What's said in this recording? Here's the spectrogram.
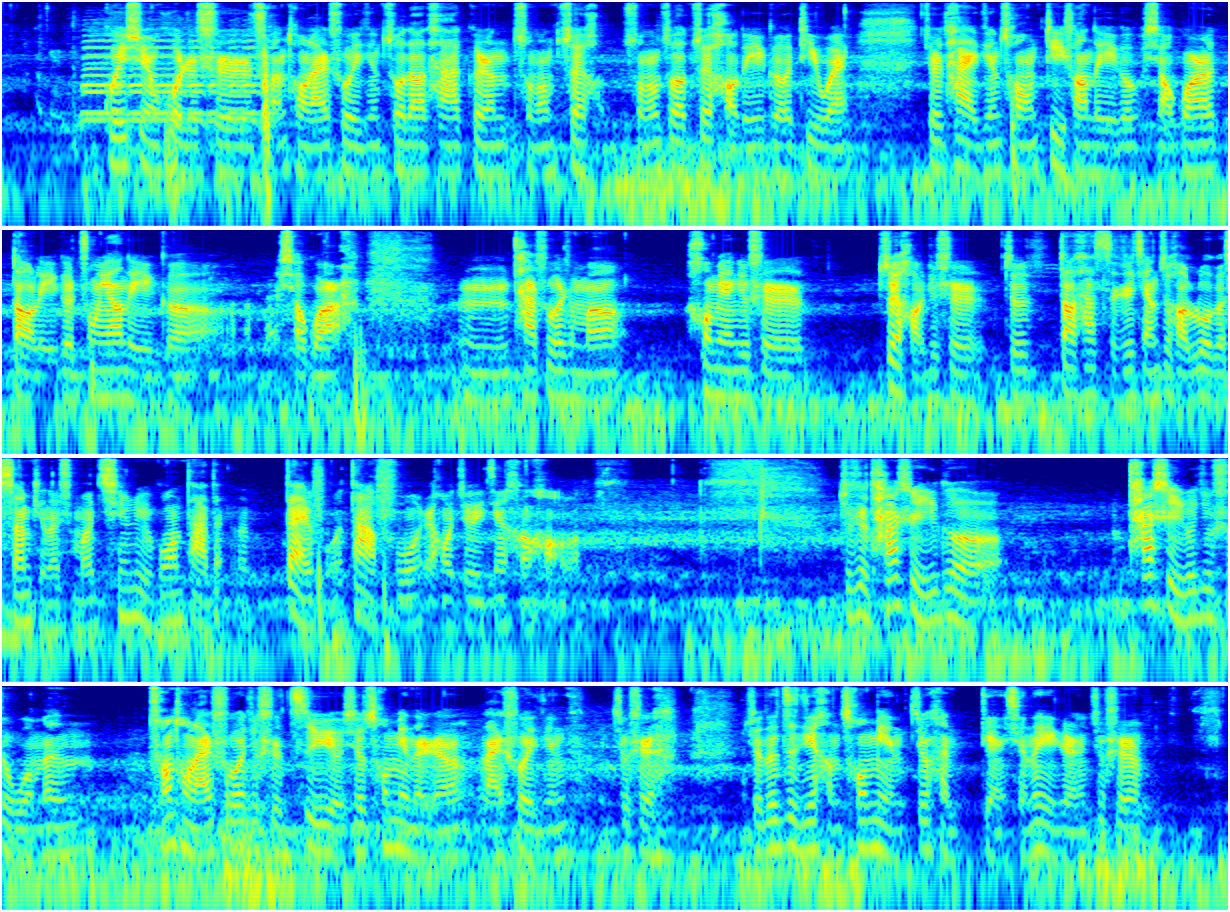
规训或者是传统来说，已经做到他个人所能最好所能做到最好的一个地位，就是他已经从地方的一个小官儿到了一个中央的一个小官儿嗯，他说什么后面就是最好就是就到他死之前最好落个三品的什么青绿光大大大夫大夫，然后就已经很好了。就是他是一个，他是一个，就是我们传统来说，就是自诩有些聪明的人来说，已经就是 觉得自己很聪明，就很典型的一个人。就是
